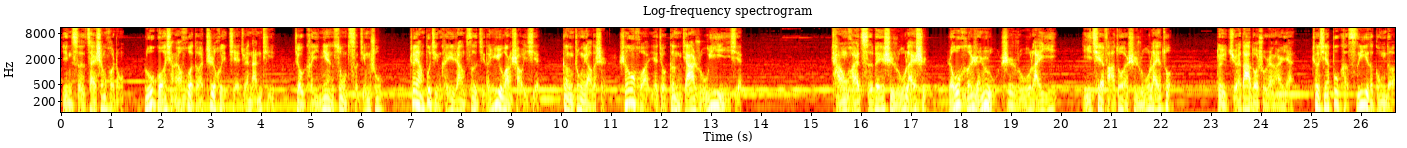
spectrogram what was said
因此，在生活中，如果想要获得智慧解决难题，就可以念诵此经书。这样不仅可以让自己的欲望少一些，更重要的是，生活也就更加如意一些。常怀慈悲是如来事，柔和忍辱是如来一，一切法作是如来作。对绝大多数人而言，这些不可思议的功德，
